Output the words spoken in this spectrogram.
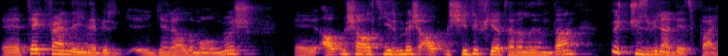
E, Tekfen'de yine bir e, geri alım olmuş. E, 66-25-67 fiyat aralığından 300 bin adet pay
